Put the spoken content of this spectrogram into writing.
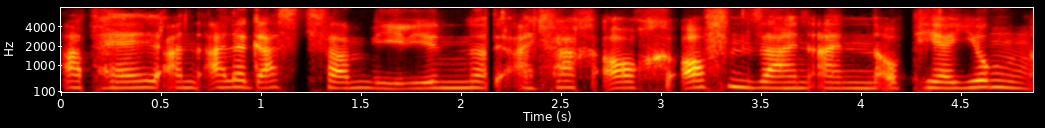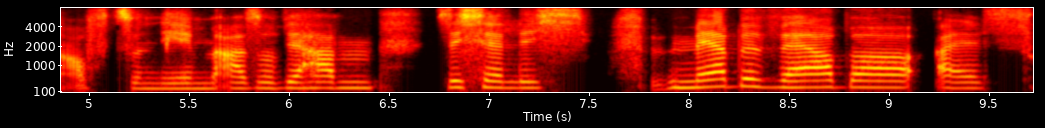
Appell an alle Gastfamilien, einfach auch offen sein, einen Au-pair-Jungen aufzunehmen. Also wir haben sicherlich mehr Bewerber als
